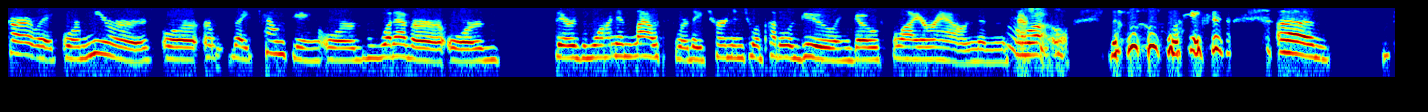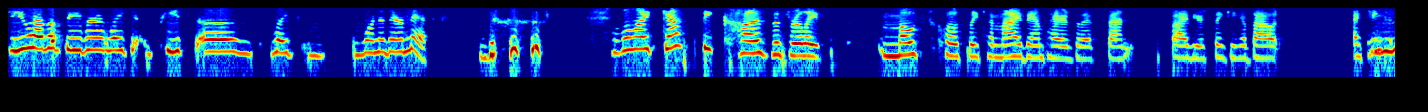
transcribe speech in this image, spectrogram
garlic or mirrors or, or like counting or whatever or there's one in Laos where they turn into a puddle of goo and go fly around and attack Wow. people. like, um, do you have a favorite like piece of like one of their myths? Well, I guess because this relates most closely to my vampires that I've spent five years thinking about, I think Mhm.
